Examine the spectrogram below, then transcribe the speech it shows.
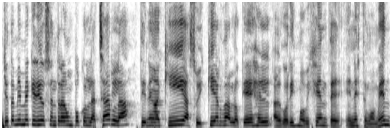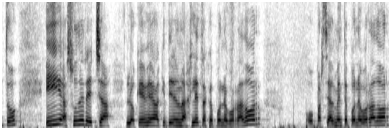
Yo también me he querido centrar un poco en la charla, tienen aquí a su izquierda lo que es el algoritmo vigente en este momento y a su derecha lo que ven aquí tienen las letras que pone borrador o parcialmente pone borrador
